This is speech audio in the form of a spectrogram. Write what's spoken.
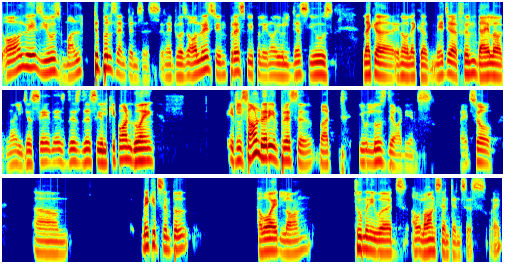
always use multiple sentences. And it was always to impress people you know he will just use like a you know like a major film dialogue you know he'll just say this this this he'll keep on going. It'll sound very impressive but you will lose the audience right? So um, make it simple avoid long too many words or long sentences right?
